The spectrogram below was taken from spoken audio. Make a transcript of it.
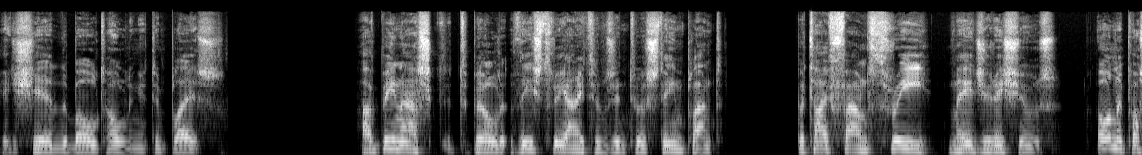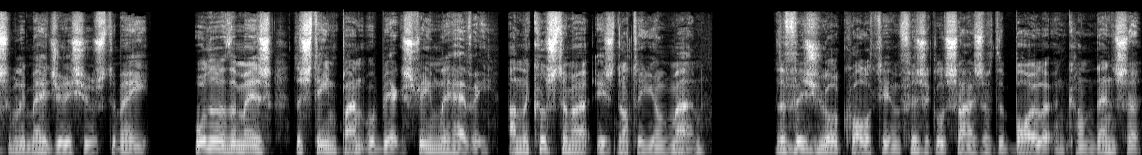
It sheared the bolt holding it in place. I've been asked to build these three items into a steam plant, but I've found three major issues, only possibly major issues to me, one of them is the steam plant would be extremely heavy, and the customer is not a young man. The visual quality and physical size of the boiler and condenser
